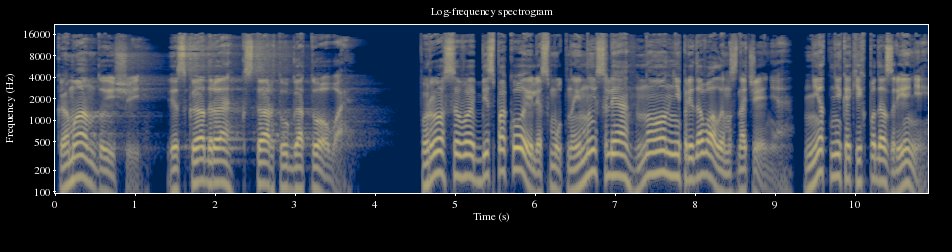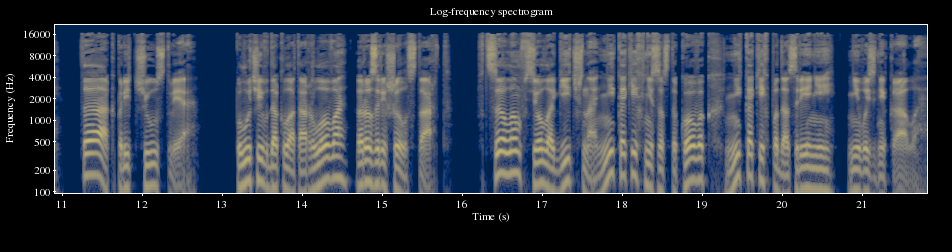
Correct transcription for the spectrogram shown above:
Командующий, эскадра к старту готова. Просова беспокоили смутные мысли, но он не придавал им значения. Нет никаких подозрений. Так, предчувствия. Получив доклад Орлова, разрешил старт. В целом все логично, никаких несостыковок, никаких подозрений не возникало.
